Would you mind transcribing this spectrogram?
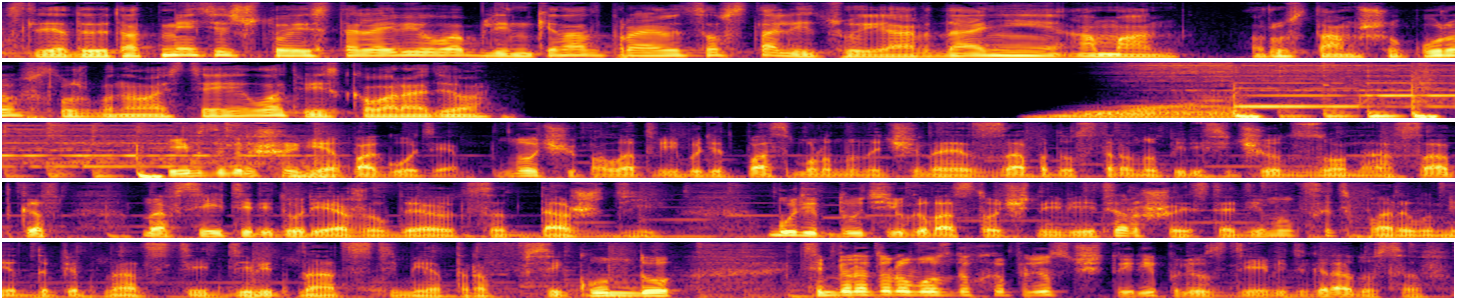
Следует отметить, что из Тель-Авива Блинкен отправится в столицу Иордании, Аман. Рустам Шукуров, служба новостей Латвийского радио. И в завершение о погоде. Ночью по Латвии будет пасмурно, начиная с запада страну пересечет зона осадков. На всей территории ожидаются дожди. Будет дуть юго-восточный ветер 6-11, порывами до 15-19 метров в секунду. Температура воздуха плюс 4, плюс 9 градусов.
